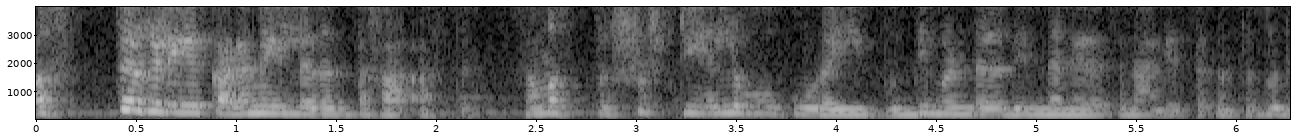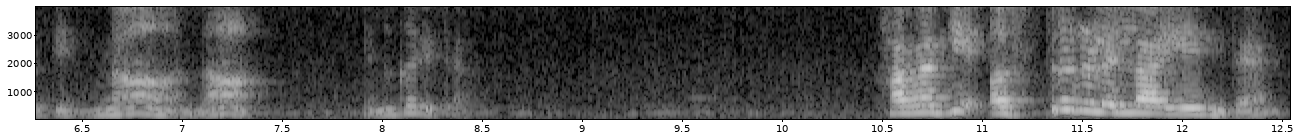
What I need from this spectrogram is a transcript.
ಅಸ್ತ್ರಗಳಿಗೆ ಕಡಿಮೆ ಇಲ್ಲದಂತಹ ಅಸ್ತ್ರ. ಸಮಸ್ತ ಸೃಷ್ಟಿ ಎಲ್ಲವೂ ಕೂಡ ಈ ಬುದ್ಧಿಮಂಡಲದಿಂದನೇ ರಚನೆ ಆಗಿರ್ತಕ್ಕಂಥದ್ದು ಅದಕ್ಕೆ ಜ್ಞಾನ ಎಂದು ಕರೀತಾರೆ. ಹಾಗಾಗಿ ಅಸ್ತ್ರಗಳೆಲ್ಲ ಏನಿದೆ?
